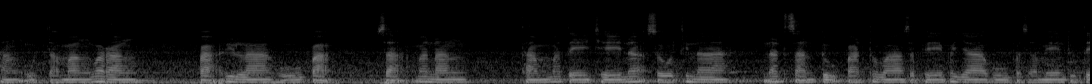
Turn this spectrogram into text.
ทังอุตตมังวรัง ปะริลาหูปะ สะมะนัง ธรรมเตเชนะโสทินา นัสสันตุปัตถวาสเพพยาวูปสเมนตุเต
